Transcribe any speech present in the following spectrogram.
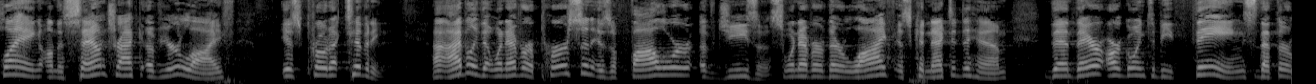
playing on the soundtrack of your life is productivity. I believe that whenever a person is a follower of Jesus, whenever their life is connected to Him, then there are going to be things that their,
